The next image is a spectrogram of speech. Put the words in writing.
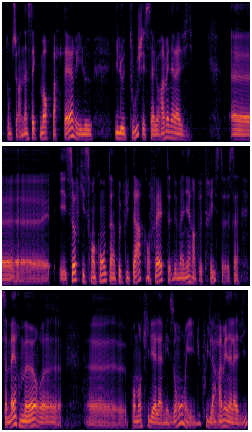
Il tombe sur un insecte mort par terre et il le, il le touche et ça le ramène à la vie. Euh, et sauf qu'il se rend compte un peu plus tard qu'en fait, de manière un peu triste, sa, mère meurt euh, euh, pendant qu'il est à la maison et du coup il la ramène à la vie.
